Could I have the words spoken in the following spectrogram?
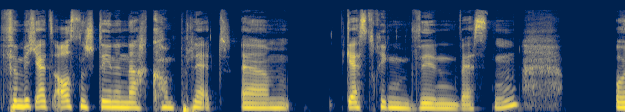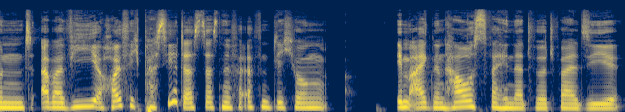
für mich als Außenstehende nach komplett ähm, gestrigem Wilden Westen. Und aber wie häufig passiert das, dass eine Veröffentlichung im eigenen Haus verhindert wird, weil sie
